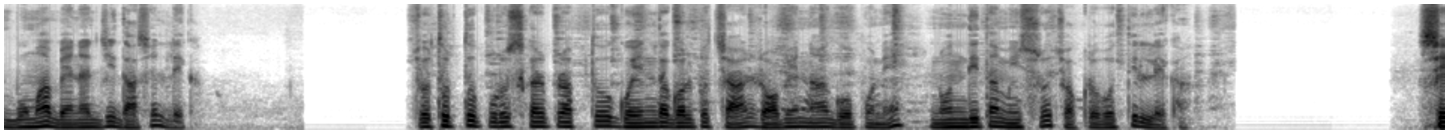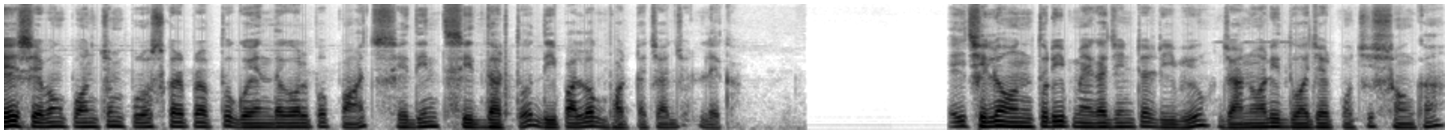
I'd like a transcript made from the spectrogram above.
বোমা ব্যানার্জি দাসের লেখা। চতুর্থ পুরস্কারপ্রাপ্ত গোয়েন্দা গল্প চার রবে না গোপনে নন্দিতা মিশ্র চক্রবর্তীর লেখা। শেষ এবং পঞ্চম পুরস্কারপ্রাপ্ত গোয়েন্দা গল্প পাঁচ সেদিন সিদ্ধার্থ দীপালক ভট্টাচার্যর লেখা। এই ছিল অন্তরীপ ম্যাগাজিনটার রিভিউ, জানুয়ারি দু হাজার পঁচিশ সংখ্যা,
